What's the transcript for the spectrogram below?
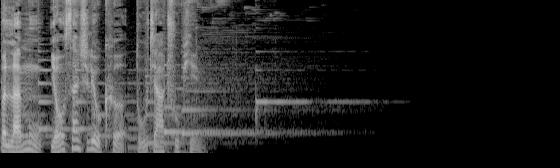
本栏目由三十六氪独家出品。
